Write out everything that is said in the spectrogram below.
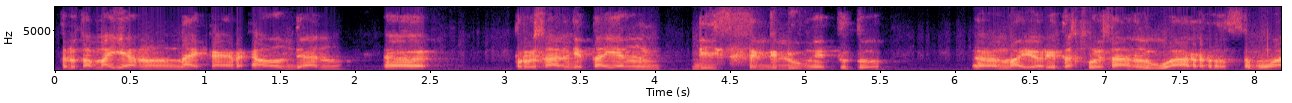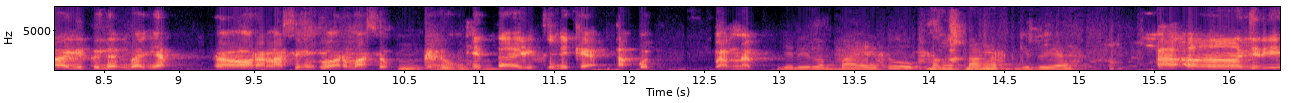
terutama yang naik KRL dan eh, perusahaan kita yang di segedung itu tuh eh, mayoritas perusahaan luar semua gitu dan banyak eh, orang asing keluar masuk Mm, gedung mm, kita gitu jadi kayak takut banget. Jadi lebay itu banget-banget gitu ya. Ah, eh, jadi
